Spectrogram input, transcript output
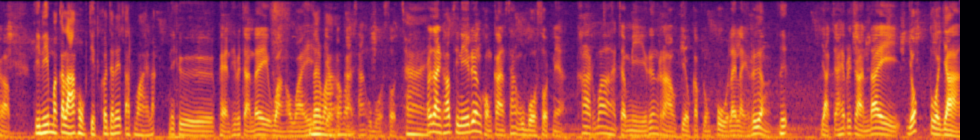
ครับ ทีนี้มกราหกเจ็ดก็จะได้ตัดไว้ละ นี่คือแผนที่พระอาจารย์ได้วางเอาไว้ได้วางเกี่ยวกับเอาไว้ การสร้างอุโบสถ ใช่ พระอาจารย์ครับทีนี้เรื่องของการสร้างอุโบสถเนี่ยคาดว่าจะมีเรื่องราวเกี่ยวกับหลวงปู่หลาย ๆ เรื่องอยากจะให้พระอาจารย์ได้ยกตัวอย่าง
